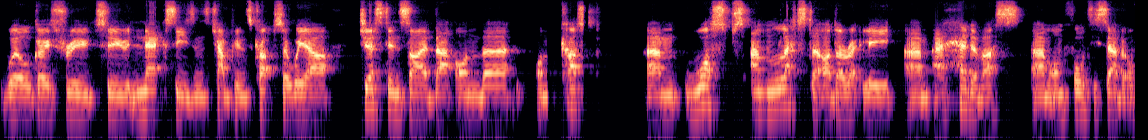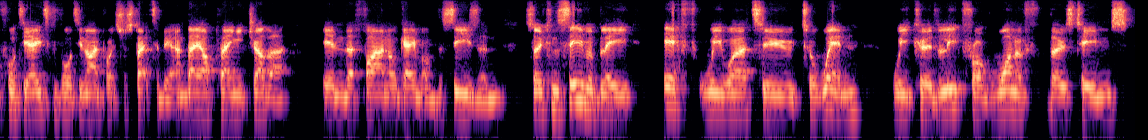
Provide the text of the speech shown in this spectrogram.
will go through to next season's Champions Cup. So we are just inside that on the on the cusp. Um, Wasps and Leicester are directly um, ahead of us um, on 47 or 48 and 49 points respectively, and they are playing each other in the final game of the season. So conceivably, if we were to to win, we could leapfrog one of those teams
